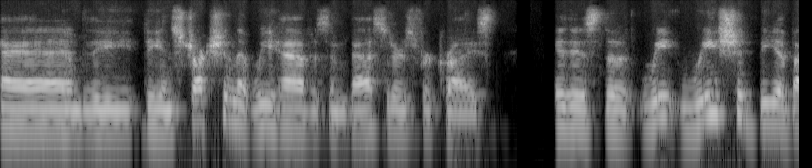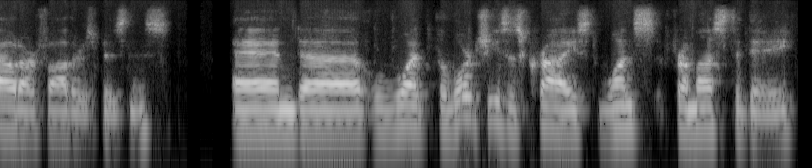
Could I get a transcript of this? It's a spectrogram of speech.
And the the instruction that we have as ambassadors for christ it is the we we should be about our father's business. And uh, what the lord jesus christ wants from us today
